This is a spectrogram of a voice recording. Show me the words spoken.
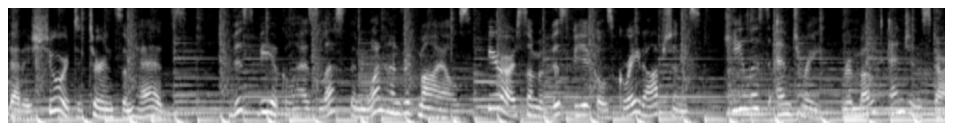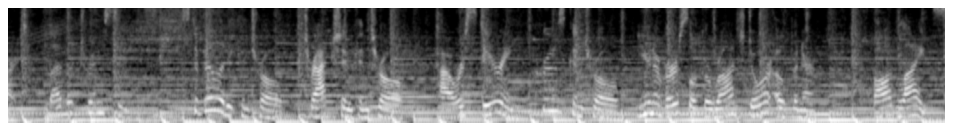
that is sure to turn some heads. This vehicle has less than 100 miles. Here are some of this vehicle's great options. Keyless entry, remote engine start, leather trim seats, stability control, traction control, power steering, cruise control, universal garage door opener, fog lights,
